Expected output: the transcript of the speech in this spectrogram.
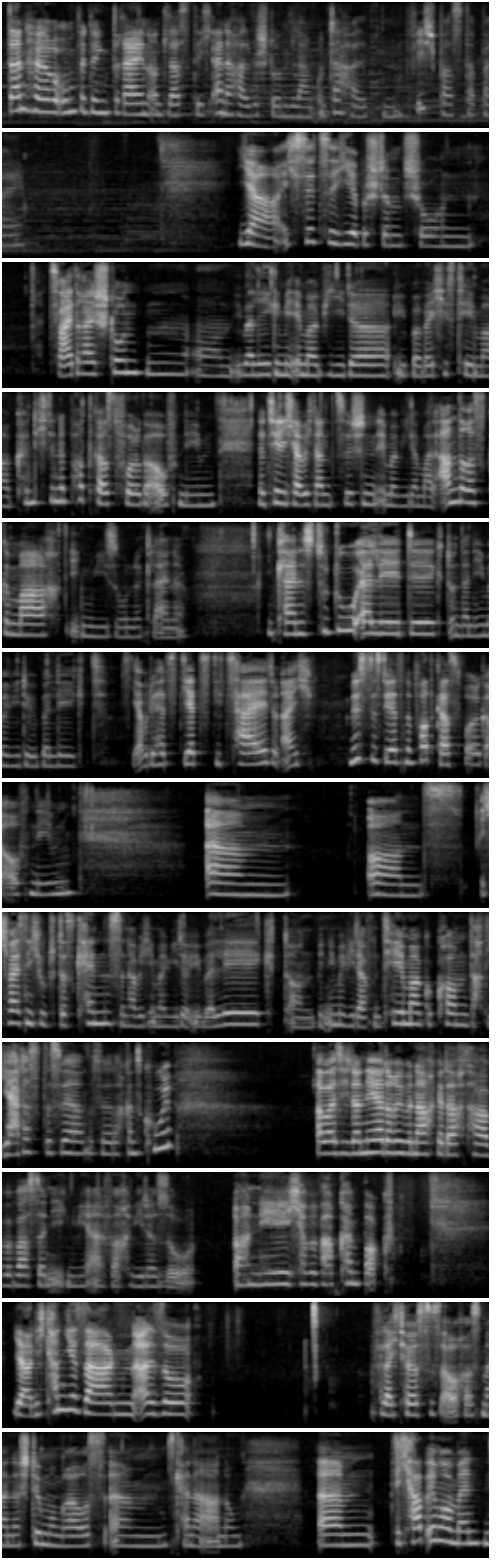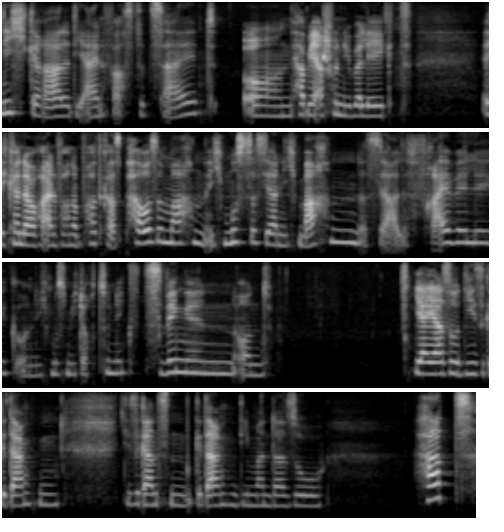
dann höre unbedingt rein und lass dich eine halbe Stunde lang unterhalten. Viel Spaß dabei. Ja, ich sitze hier bestimmt schon zwei, drei Stunden und überlege mir immer wieder, über welches Thema könnte ich denn eine Podcast-Folge aufnehmen. Natürlich habe ich dann dazwischen immer wieder mal anderes gemacht, irgendwie so eine kleine, ein kleines To-Do erledigt und dann immer wieder überlegt, ja, aber du hättest jetzt die Zeit und eigentlich müsstest du jetzt eine Podcast-Folge aufnehmen. Ähm, und ich weiß nicht, ob du das kennst, dann habe ich immer wieder überlegt und bin immer wieder auf ein Thema gekommen, dachte, ja, das, das wäre das wär doch ganz cool. Aber als ich dann näher darüber nachgedacht habe, war es dann irgendwie einfach wieder so, oh nee, ich habe überhaupt keinen Bock. Ja, und ich kann dir sagen, also, vielleicht hörst du es auch aus meiner Stimmung raus, ähm, keine Ahnung. Ähm, ich habe im Moment nicht gerade die einfachste Zeit und habe mir auch schon überlegt, ich könnte auch einfach eine Podcast-Pause machen. Ich muss das ja nicht machen. Das ist ja alles freiwillig und ich muss mich doch zu nichts zwingen. Und ja, ja, so diese Gedanken, diese ganzen Gedanken, die man da so hat.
